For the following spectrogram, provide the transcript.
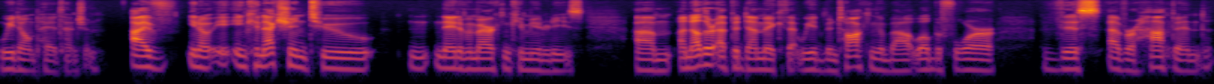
we don't pay attention. I've, you know, in, in connection to Native American communities, um, another epidemic that we had been talking about well before this ever happened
